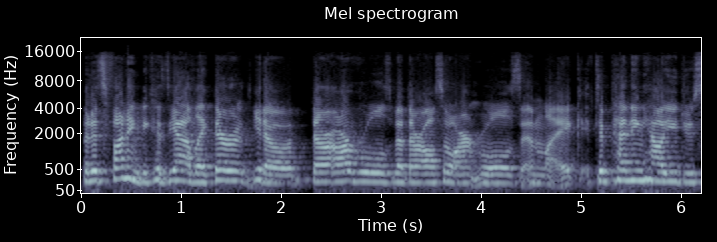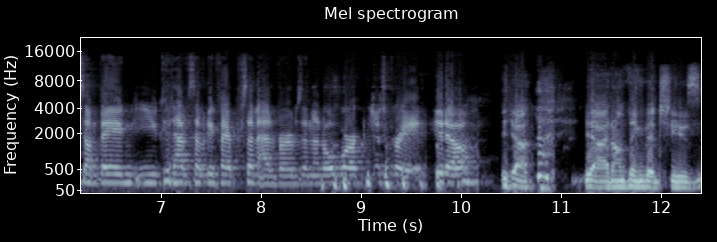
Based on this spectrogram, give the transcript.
but it's funny because yeah like there you know there are rules but there also aren't rules and like depending how you do something you could have 75% adverbs and it'll work just great you know yeah, yeah. I don't think that she's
